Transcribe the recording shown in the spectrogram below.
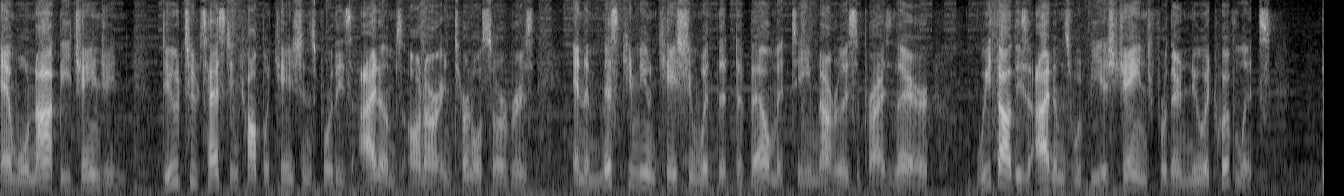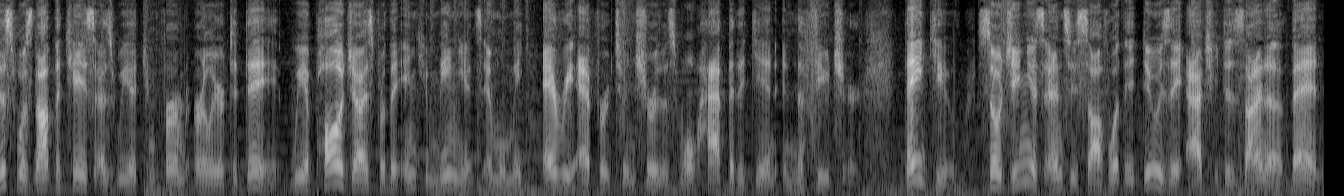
and will not be changing. Due to testing complications for these items on our internal servers and a miscommunication with the development team, not really surprised there, we thought these items would be exchanged for their new equivalents. This was not the case as we had confirmed earlier today. We apologize for the inconvenience and will make every effort to ensure this won't happen again in the future. Thank you! So Genius NCSoft, what they do is they actually design an event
